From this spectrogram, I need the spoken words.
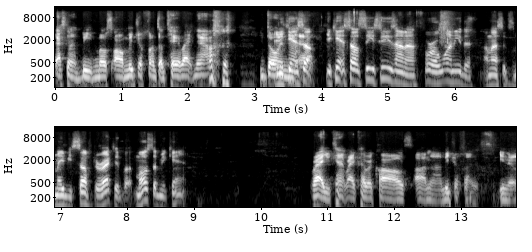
that's going to beat most all mutual funds. I'll tell you right now. you, you can't sell you can't sell CCs on a 401 either, unless it's maybe self-directed. But most of them you can't. Right, you can't write cover calls on uh, mutual funds. You know,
